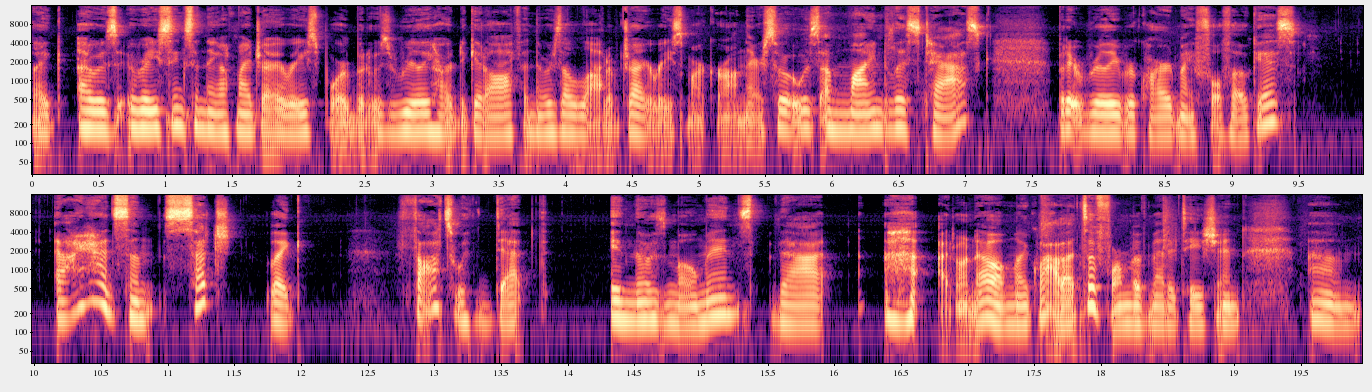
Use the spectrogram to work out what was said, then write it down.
like I was erasing something off my dry erase board, but it was really hard to get off, and there was a lot of dry erase marker on there. So it was a mindless task, but it really required my full focus. And I had some such like thoughts with depth in those moments that I don't know. I'm like, wow, that's a form of meditation. Um,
